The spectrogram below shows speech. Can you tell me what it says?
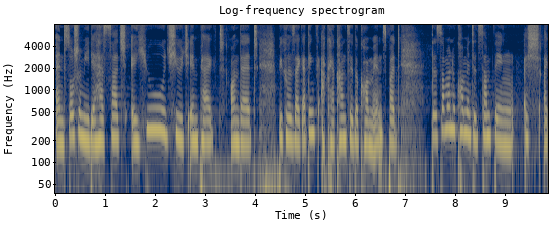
And social media has such a huge huge impact on that because like i think okay, i can't say the comments but there's someone who commented something ish, I,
